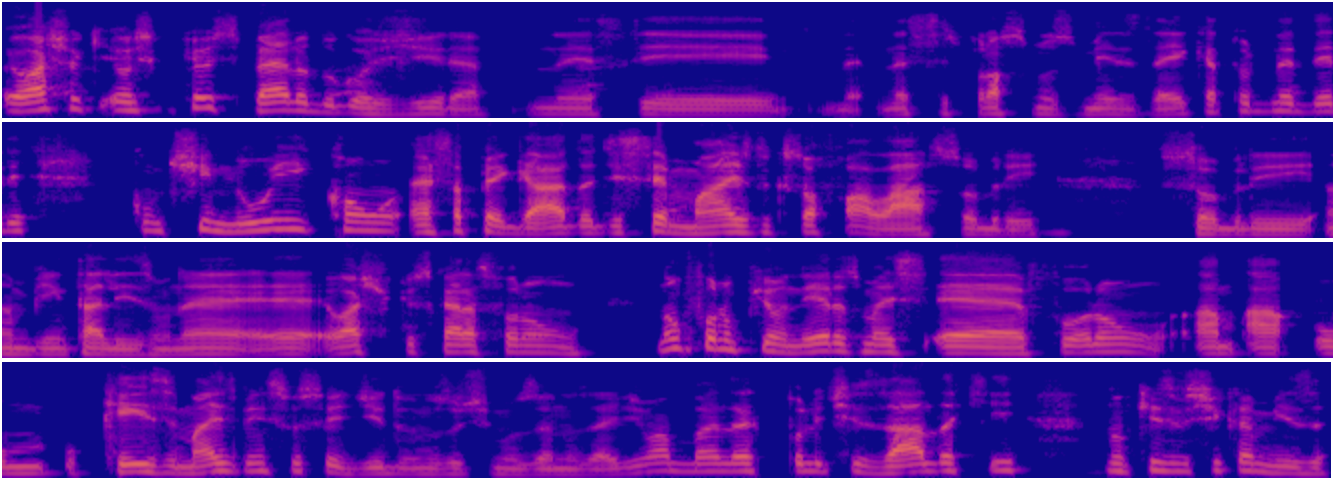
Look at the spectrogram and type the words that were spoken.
eu acho que o que eu espero do Gojira nesse, nesses próximos meses aí, que a turnê dele continue com essa pegada de ser mais do que só falar sobre, sobre ambientalismo, né? É, eu acho que os caras foram não foram pioneiros, mas é, foram a, a, o, o, case mais bem sucedido nos últimos anos aí, de uma banda politizada que não quis vestir camisa.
